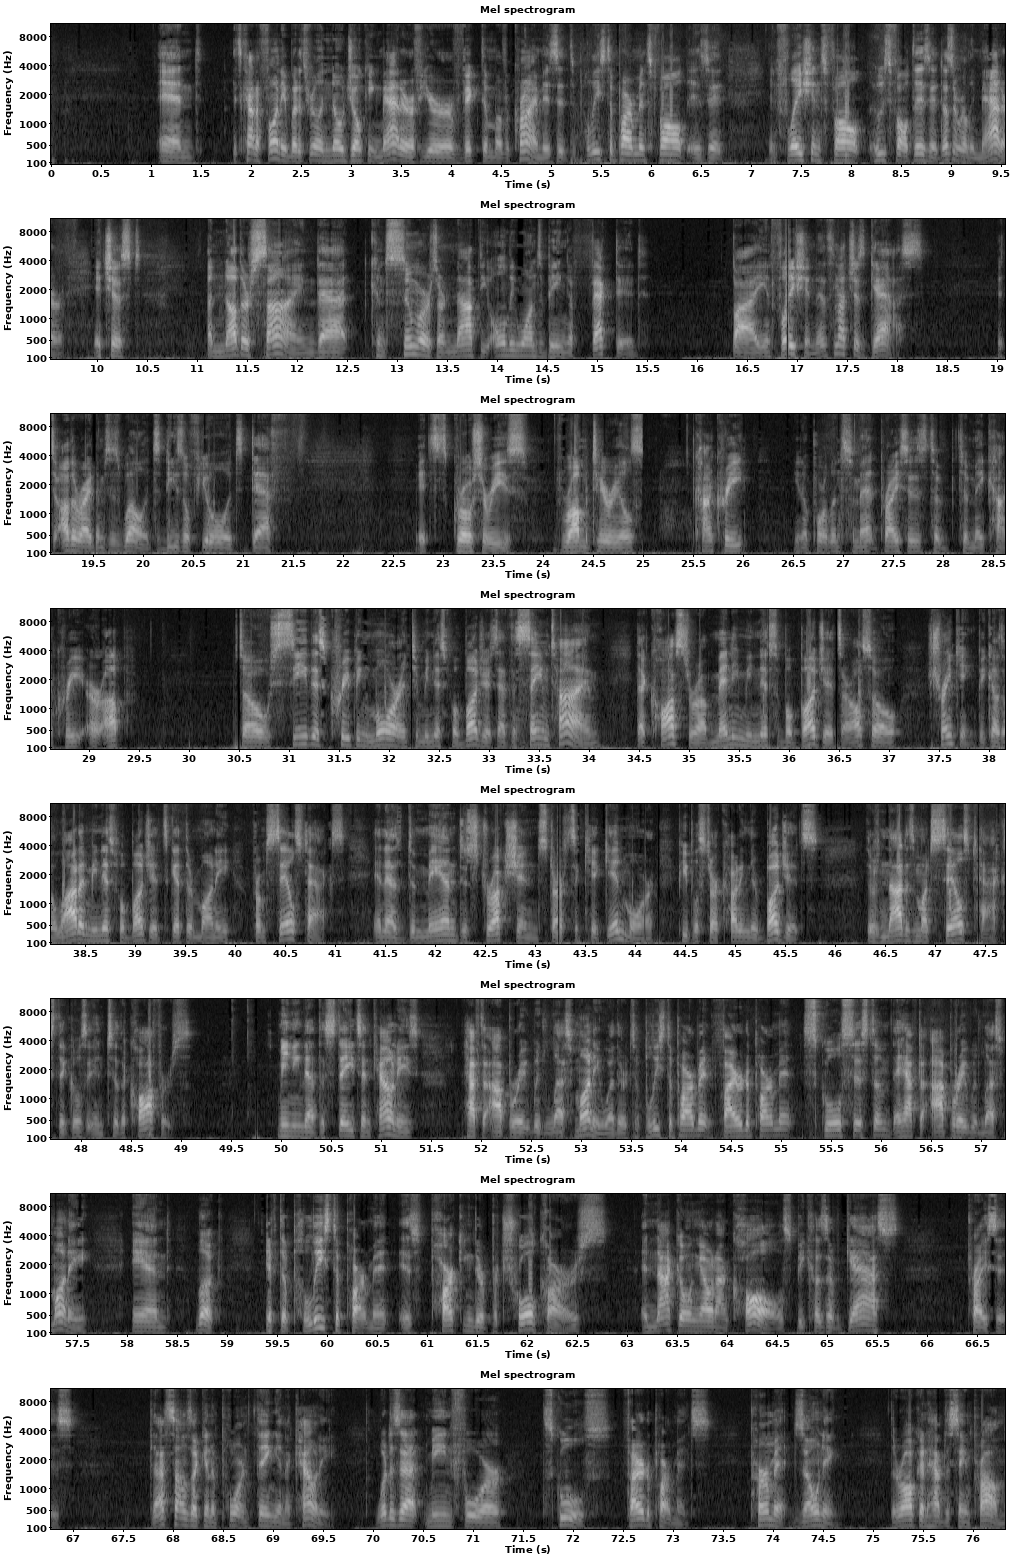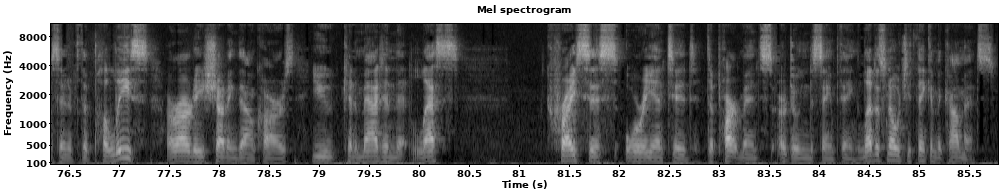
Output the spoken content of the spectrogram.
And it's kind of funny, but it's really no joking matter if you're a victim of a crime. Is it the police department's fault? Is it inflation's fault? Whose fault is it? It doesn't really matter. It's just another sign that consumers are not the only ones being affected by inflation. It's not just gas. It's other items as well. It's diesel fuel, it's death, it's groceries, raw materials, concrete, you know, Portland cement prices to, to make concrete are up. So see this creeping more into municipal budgets. At the same time that costs are up, many municipal budgets are also shrinking because a lot of municipal budgets get their money from sales tax. And as demand destruction starts to kick in more, people start cutting their budgets. There's not as much sales tax that goes into the coffers, meaning that the states and counties have to operate with less money, whether it's a police department, fire department, school system, they have to operate with less money. And look, if the police department is parking their patrol cars and not going out on calls because of gas prices, that sounds like an important thing in a county. What does that mean for schools, fire departments, permit, zoning? They're all going to have the same problems. And if the police are already shutting down cars, you can imagine that less crisis oriented departments are doing the same thing. Let us know what you think in the comments.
